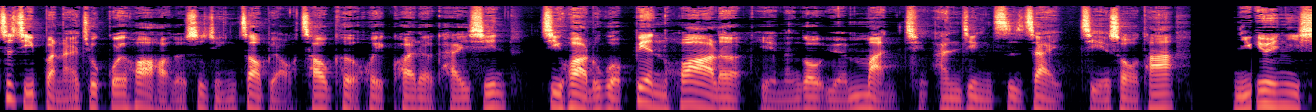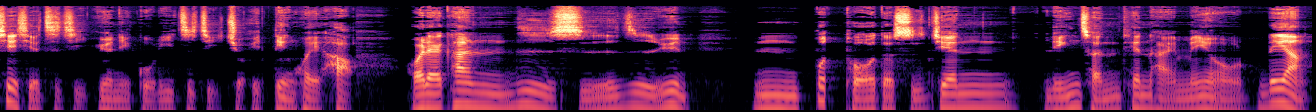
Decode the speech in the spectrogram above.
自己本来就规划好的事情，照表操课会快乐开心。计划如果变化了，也能够圆满，请安静自在接受它。你愿意谢谢自己，愿意鼓励自己，就一定会好。回来看日时日运，嗯，不妥的时间，凌晨天还没有亮，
